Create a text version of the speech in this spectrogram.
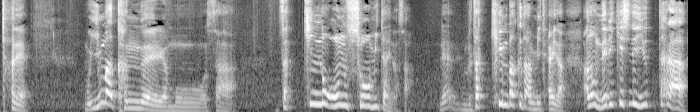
たね。もう今考えりゃもうさ、雑菌の温床みたいなさ、ね、雑菌爆弾みたいな、あの練り消しで言ったら、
